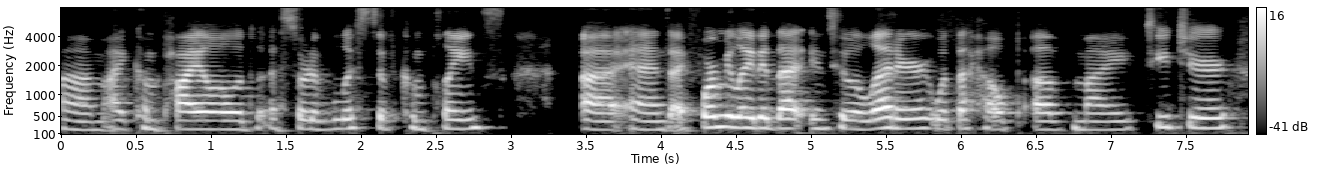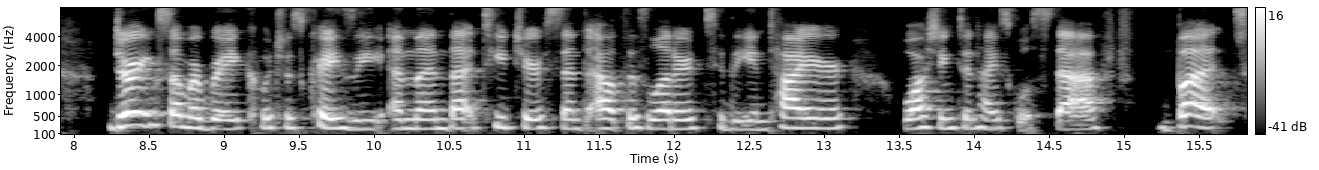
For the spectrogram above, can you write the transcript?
um, I compiled a sort of list of complaints uh, and I formulated that into a letter with the help of my teacher during summer break, which was crazy. And then that teacher sent out this letter to the entire Washington High School staff. But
